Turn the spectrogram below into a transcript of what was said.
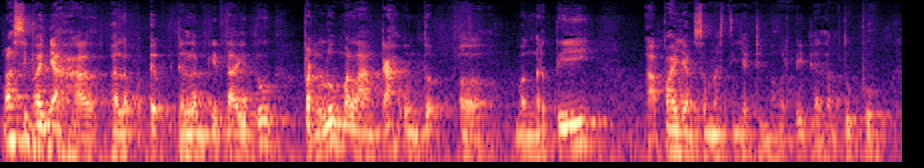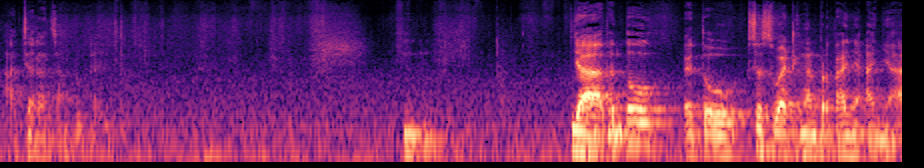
masih banyak hal eh, dalam kita itu perlu melangkah untuk eh, mengerti apa yang semestinya dimengerti dalam tubuh ajaran sang Buddha itu. Mm-mm. Ya tentu itu sesuai dengan pertanyaannya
